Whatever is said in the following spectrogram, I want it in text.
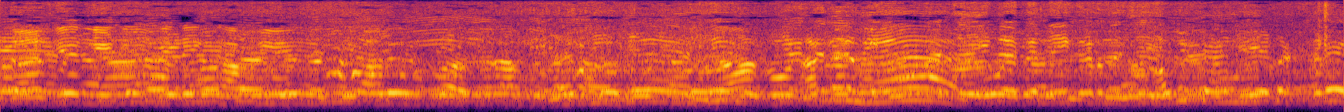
ਦੱਸਦੇ ਨੀਟੂ ਜਿਹੜੇ ਕਾਫੀ ਅਗਰ ਮੈਂ ਚਾਹੀਦਾ ਕਿ ਨਹੀਂ ਕਰਨਾ ਚਾਹੀਦਾ ਅਭੀ ਕੈਂਡੀਡੇਟ ਖੜੇ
